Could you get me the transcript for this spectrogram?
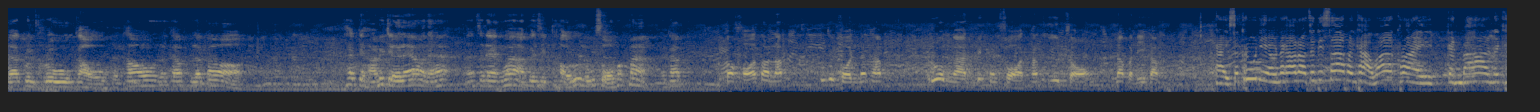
นะคุณครูเก่าของเขานะครับ แล้วก็แทบจะหาไม่เจอแล้วนะฮะนั่นแสดงว่าเป็นสิทธิ์เก่ารุ่นหนุ่มโสมากๆนะครับ ก็ขอต้อนรับทุกๆคนนะครับ ร่วมงานบิ๊กมงฟอร์ดครั้งที่ 22ณวันนี้ครับ ค่ะอีกสักครู่เดียวนะคะ เราจะได้ทราบกันค่ะว่าใครกันบ้างนะค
